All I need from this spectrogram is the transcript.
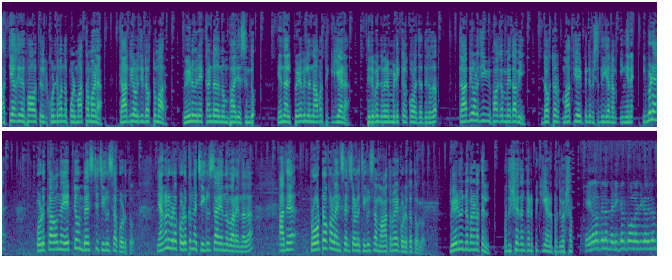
അത്യാഹിത വിഭാഗത്തിൽ കൊണ്ടുവന്നപ്പോൾ മാത്രമാണ് കാർഡിയോളജി ഡോക്ടർമാർ വേണുവിനെ കണ്ടതെന്നും ഭാര്യ സിന്ധു. എന്നാൽ പിഴവില്ലെന്ന് ആവർത്തിക്കുകയാണ് തിരുവനന്തപുരം മെഡിക്കൽ കോളേജ് അധികൃതർ. കാർഡിയോളജി വിഭാഗം മേധാവി ഡോക്ടർ മാത്യു ഐപ്പിന്റെ വിശദീകരണം ഇങ്ങനെ. ഇവിടെ കൊടുക്കാവുന്ന ഏറ്റവും ബെസ്റ്റ് ചികിത്സ കൊടുത്തു. ഞങ്ങളിവിടെ കൊടുക്കുന്ന ചികിത്സ എന്ന് പറയുന്നത് അത് പ്രോട്ടോകോൾ അനുസരിച്ചുള്ള ചികിത്സ മാത്രമേ കൊടുക്കത്തുള്ളൂ. വേണുവിന്റെ മരണത്തിൽ പ്രതിഷേധം കടുപ്പിക്കുകയാണ് പ്രതിപക്ഷം. കേരളത്തിലെ മെഡിക്കൽ കോളേജുകളിലും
